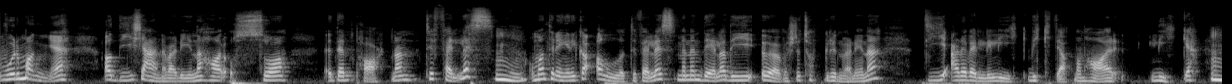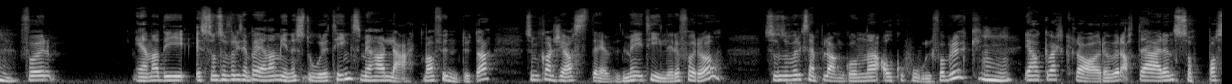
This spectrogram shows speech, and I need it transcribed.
Hvor mange av de kjerneverdiene har også den partneren til felles? Og man trenger ikke alle til felles, men en del av de øverste topp grunnverdiene, de er det veldig like, viktig at man har like. For en av de, sånn som for en av mine store ting som jeg har lært meg og funnet ut av, som kanskje jeg har strevd med i tidligere forhold, sånn som f.eks. angående alkoholforbruk. Jeg har ikke vært klar over at det er en såpass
